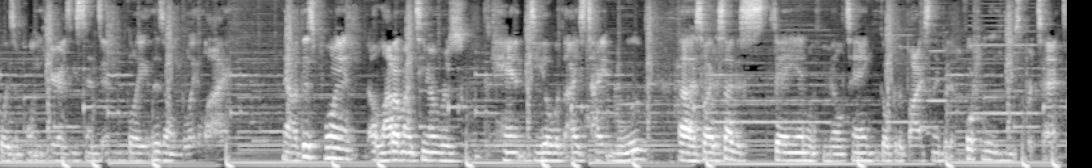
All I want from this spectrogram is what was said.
poison point here as he sends in his own Glalie. Now at this point, a lot of my team members can't deal with ice type moves. Uh, so I decided to stay in with Miltank, go for the body slam, but unfortunately he use protect.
